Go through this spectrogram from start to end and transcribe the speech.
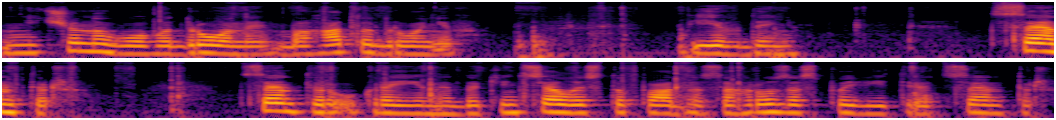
Нічого нового. Дрони, багато дронів. Південь. Центр. Центр України до кінця листопада. Загроза з повітря. Центр.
